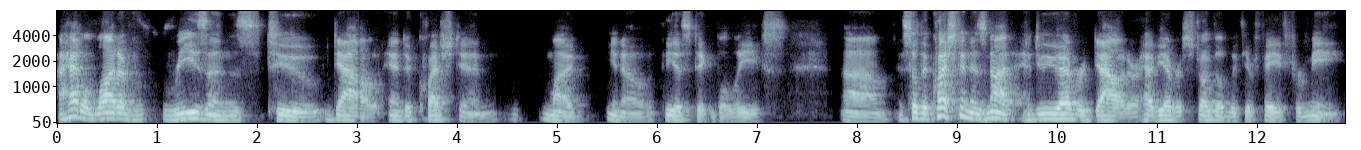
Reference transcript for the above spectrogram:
I had a lot of reasons to doubt and to question my, you know, theistic beliefs. Um, so the question is not, do you ever doubt or have you ever struggled with your faith for me?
